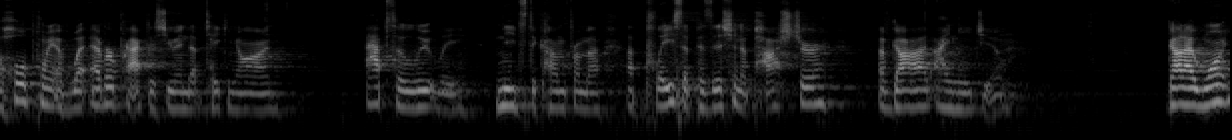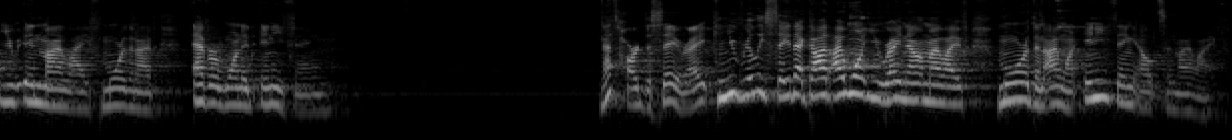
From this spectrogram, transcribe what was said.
the whole point of whatever practice you end up taking on absolutely needs to come from a, a place, a position, a posture of God, I need you. God, I want you in my life more than I've ever wanted anything. that's hard to say, right? Can you really say that? God, I want you right now in my life more than I want anything else in my life.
